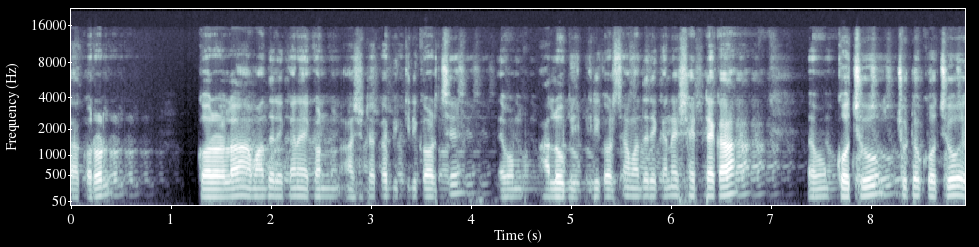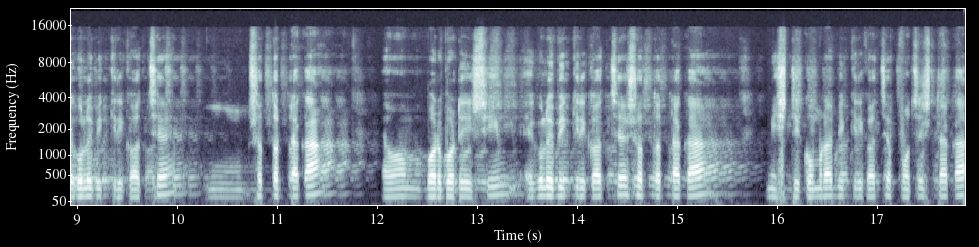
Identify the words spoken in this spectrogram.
কাঁকরোল, করলা আমাদের এখানে এখন আশি টাকা বিক্রি করছে এবং আলু বিক্রি করছে আমাদের এখানে ষাট টাকা এবং কচু, ছোট কচু এগুলো বিক্রি করছে সত্তর টাকা। এবং বরবটি, শিম এগুলো বিক্রি করছে সত্তর টাকা, মিষ্টি কুমড়া বিক্রি করছে পঁচিশ টাকা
